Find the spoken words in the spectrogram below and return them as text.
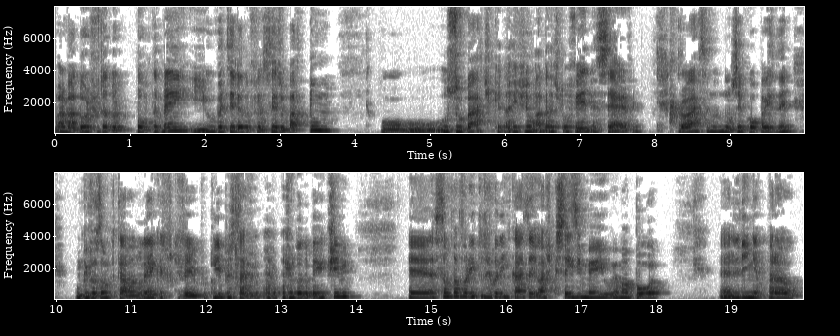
armador, chutador bom também, e o veterano francês, o Batum, o, o Zubat, que é da região lá da Eslovênia, Sérvia, Croácia, não, sei qual país dele, um pivôzão que estava no Lakers, que veio para o Clippers, está ajudando bem o time. É, são favoritos jogando em casa, eu acho que 6,5 é uma boa é, linha para o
